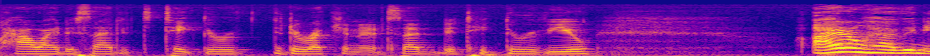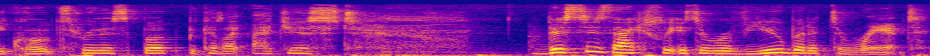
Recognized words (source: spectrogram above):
how I decided to take the, the direction I decided to take the review. I don't have any quotes for this book because I, I just this is actually it's a review, but it's a rant.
